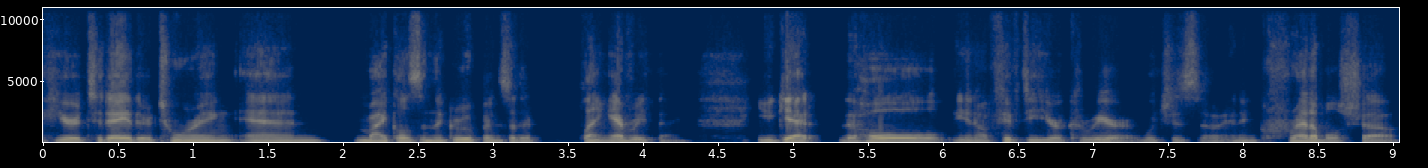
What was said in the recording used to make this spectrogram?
here today, they're touring and Michael's in the group. And so they're playing everything. You get the whole, you know, 50 year career, which is an incredible show.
